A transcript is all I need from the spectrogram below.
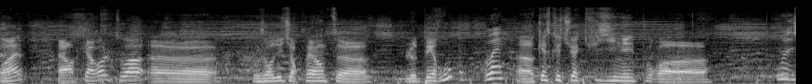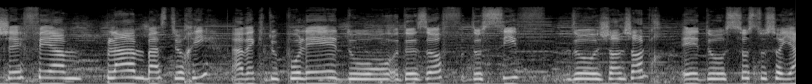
Ouais. Alors, Carole, toi, euh, aujourd'hui, tu représentes euh, le Pérou. Ouais. Euh, Qu'est-ce que tu as cuisiné pour. euh, Moi, J'ai fait un plat à base de riz avec du poulet, du, des œufs, du cif, du gingembre et de sauce de soya.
